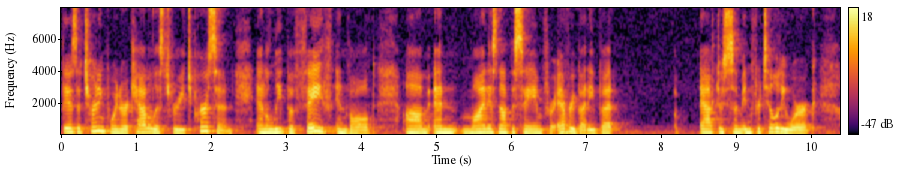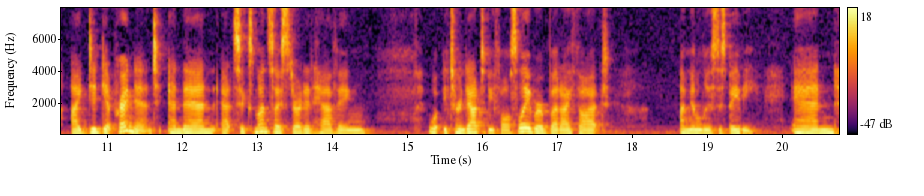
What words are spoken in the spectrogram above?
there's a turning point or a catalyst for each person and a leap of faith involved. Um, and mine is not the same for everybody, but after some infertility work, I did get pregnant. And then at six months, I started having well, it turned out to be false labor, but I thought, I'm going to lose this baby. And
